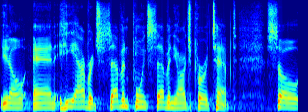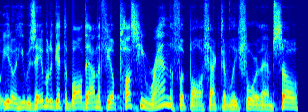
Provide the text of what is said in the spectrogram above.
You know, and he averaged 7.7 yards per attempt. So, you know, he was able to get the ball down the field. Plus, he ran the football effectively for them. So,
